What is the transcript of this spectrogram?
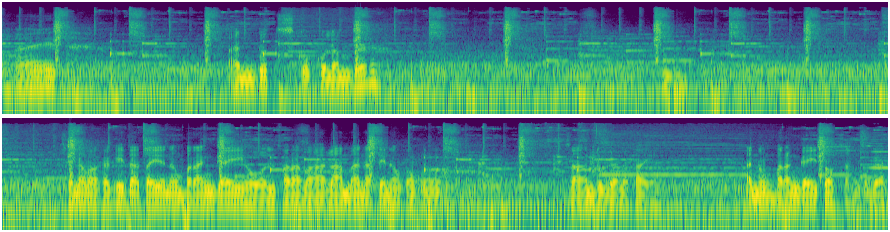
Alright. Andots Coco Lumber. Mhm. Sana makakita tayo ng barangay hall para malaman natin kung saan lugar na tayo. Anong barangay ito? Saan lugar?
